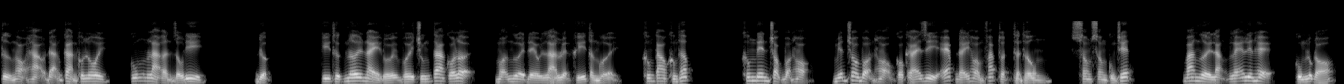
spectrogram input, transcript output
từ ngọ hạo đạn cản khôn lôi, cũng là ẩn giấu đi. Được. Kỳ thực nơi này đối với chúng ta có lợi, mọi người đều là luyện khí tầng mười, không cao không thấp. Không nên chọc bọn họ, miễn cho bọn họ có cái gì ép đáy hòm pháp thuật thần thông, song song cùng chết. Ba người lặng lẽ liên hệ, cùng lúc đó,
